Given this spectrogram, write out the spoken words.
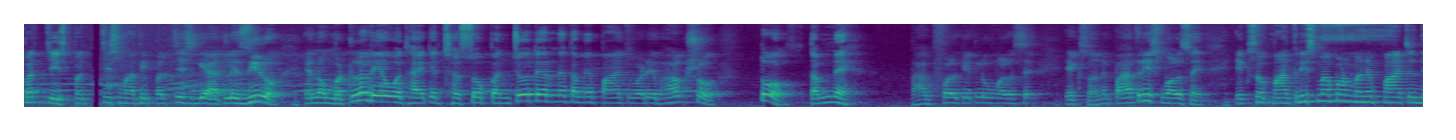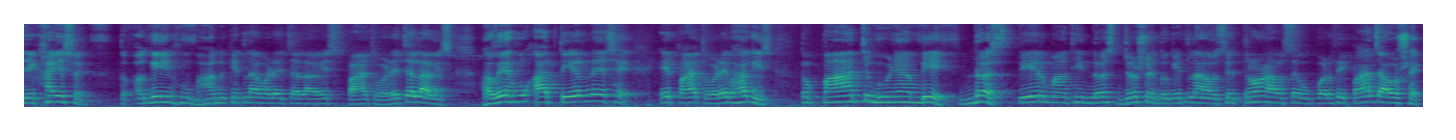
પચીસ. પચીસમાંથી પચીસ ગયા, એટલે ઝીરો. એનો મતલબ એવો થાય કે છસો પંચોતેરને તમે પાંચ વડે ભાગશો, તો તમને ભાગફળ કેટલું મળશે? એકસો ને પાંત્રીસ મળશે. એકસો પાંત્રીસમાં પણ મને પાંચ દેખાય છે. તો અગેન હું ભાગ કેટલા વડે ચલાવીશ? પાંચ વડે ચલાવીશ. હવે હું આ તેરને છે, એ પાંચ વડે ભાગીશ. તો પાંચ ગુણ્યા બે, દસ. તેરમાંથી દસ જશે તો કેટલા આવશે? ત્રણ આવશે, ઉપરથી પાંચ આવશે.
